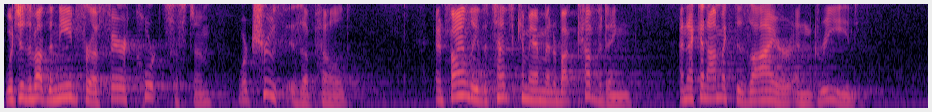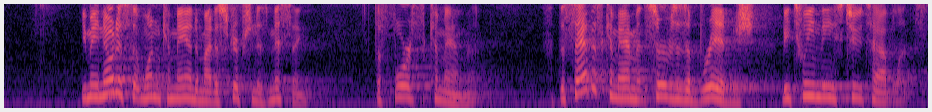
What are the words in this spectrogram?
which is about the need for a fair court system where truth is upheld. And finally, the 10th commandment about coveting, an economic desire and greed. You may notice that one command in my description is missing the fourth commandment. The Sabbath commandment serves as a bridge between these two tablets.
